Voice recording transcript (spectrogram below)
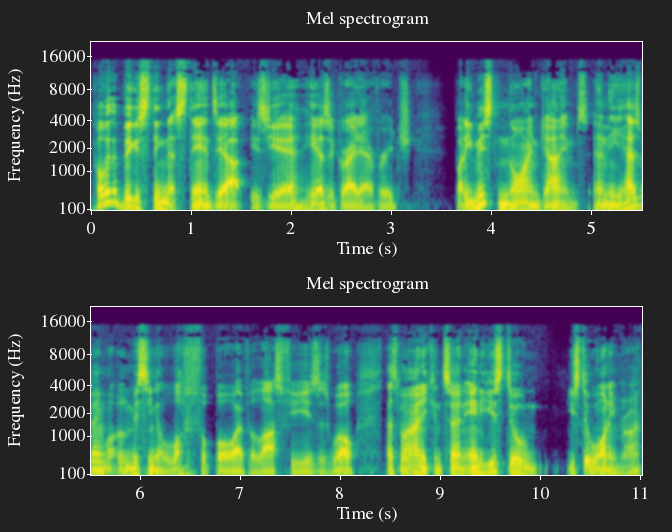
Probably the biggest thing that stands out is, yeah, he has a great average, but he missed nine games and he has been missing a lot of football over the last few years as well. That's my only concern. Andy, you still you still want him, right?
